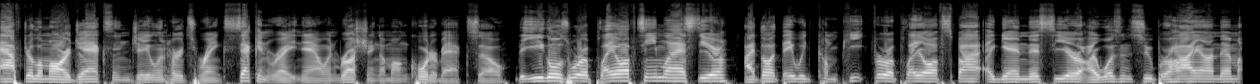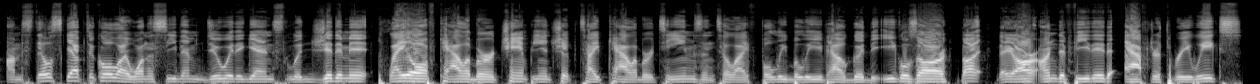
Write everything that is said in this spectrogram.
After Lamar Jackson, Jalen Hurts ranks second right now in rushing among quarterbacks. So the Eagles were a playoff team last year. I thought they would compete for a playoff spot again this year. I wasn't super high on them. I'm still skeptical. I want to see them do it against legitimate playoff caliber, championship type caliber teams until I fully believe how good the Eagles are. But they are undefeated after three weeks.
